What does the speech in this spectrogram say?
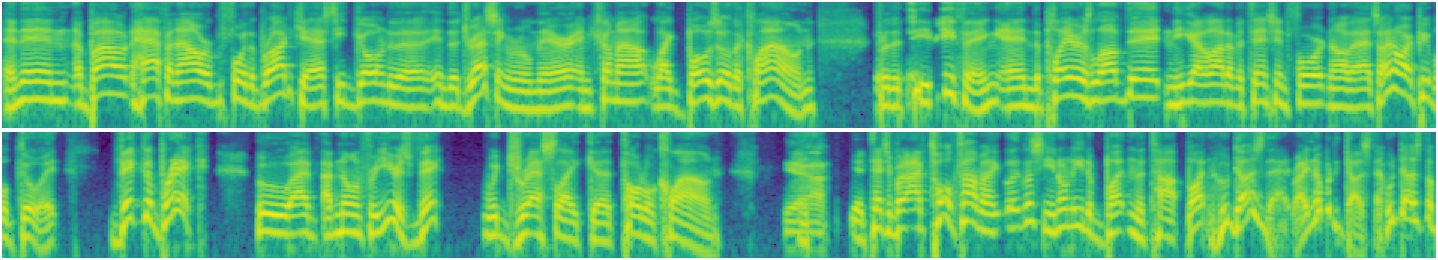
and then about half an hour before the broadcast, he'd go into the in the dressing room there and come out like Bozo the clown for the TV thing. And the players loved it, and he got a lot of attention for it and all that. So I know why people do it. Vic the Brick, who I've I've known for years, Vic would dress like a total clown. Yeah. Attention. But I've told Tom, like, listen, you don't need to button the top button. Who does that, right? Nobody does that. Who does the,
